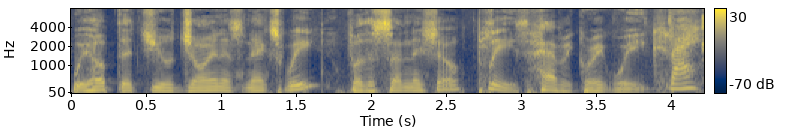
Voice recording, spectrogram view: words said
We hope that you'll join us next week for the Sunday show. Please have a great week. Bye.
